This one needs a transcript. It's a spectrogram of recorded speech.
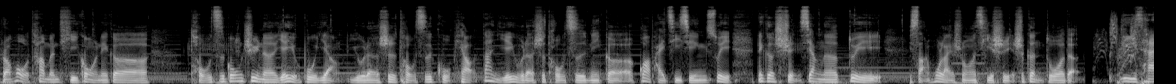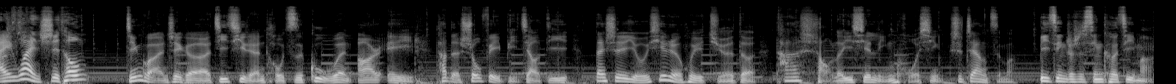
然后他们提供的那个投资工具呢也有不一样，有的是投资股票，但也有的是投资那个挂牌基金，所以那个选项呢对散户来说呢其实也是更多的。理财万事通。尽管这个机器人投资顾问 RA 它的收费比较低，但是有一些人会觉得它少了一些灵活性，是这样子吗？毕竟这是新科技嘛，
